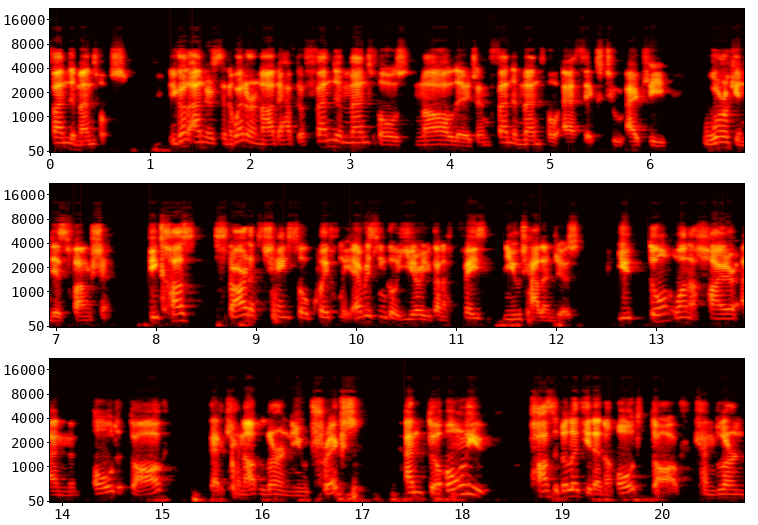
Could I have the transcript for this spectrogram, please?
fundamentals. You got to understand whether or not they have the fundamentals knowledge and fundamental ethics to actually work in this function because startups change so quickly, every single year you're going to face new challenges. You don't want to hire an old dog that cannot learn new tricks. And the only possibility that an old dog can learn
